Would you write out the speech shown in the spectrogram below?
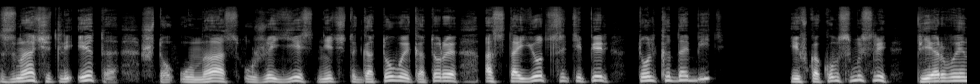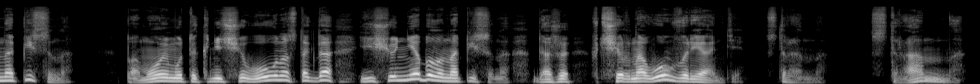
Значит ли это, что у нас уже есть нечто готовое, которое остается теперь только добить? И в каком смысле первое написано? По-моему, так ничего у нас тогда еще не было написано, даже в черновом варианте. Странно, странно.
